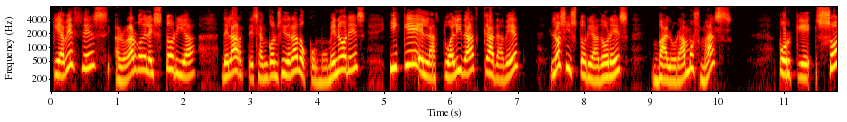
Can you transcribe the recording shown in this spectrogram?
que a veces, a lo largo de la historia del arte, se han considerado como menores y que en la actualidad cada vez los historiadores valoramos más, porque son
